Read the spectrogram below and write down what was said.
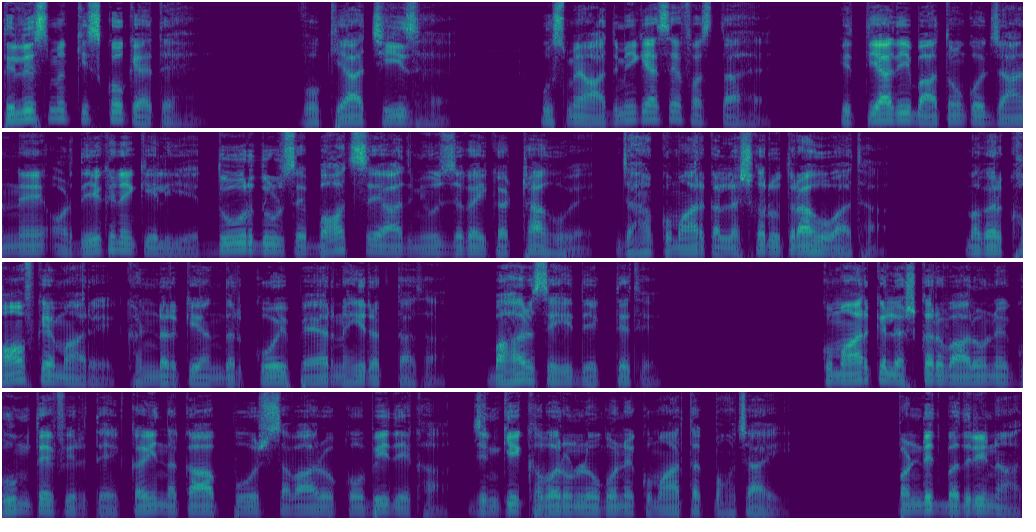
तिलिस्म किसको कहते हैं? वो क्या चीज़ है? उसमें आदमी कैसे फंसता है? इत्यादि बातों को जानने और देखने के लिए दूर दूर से बहुत से आदमी उस जगह इकट्ठा हुए, जहाँ कुमार का लश्कर उतरा हुआ था। मगर खौफ के मारे खंडर के अंदर कोई पैर नहीं रखता था, बाहर से ही देखते थे। कुमार के लश्कर वालों ने घूमते फिरते कई नकाबपोश सवारों को भी देखा, जिनकी खबर उन लोगों ने कुमार तक पहुंचाई। पंडित बद्रीनाथ,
